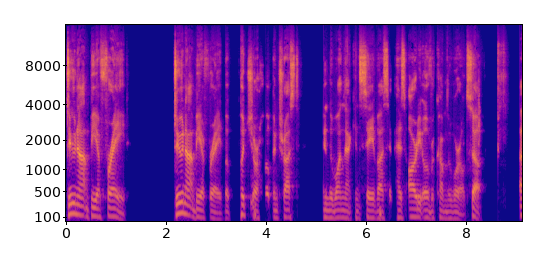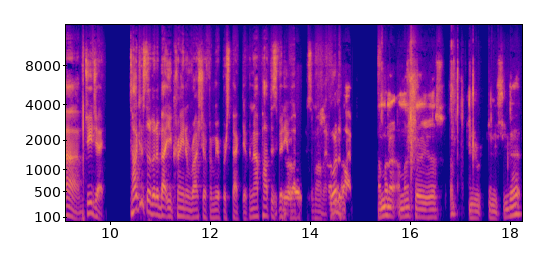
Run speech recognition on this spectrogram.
Do not be afraid. Do not be afraid, but put your hope and trust in the one that can save us and has already overcome the world. So, um, GJ, talk to us a little bit about Ukraine and Russia from your perspective. And I'll pop this video up in just a moment. Or the Bible. I'm gonna I'm gonna show you this. Uh, Can you can you see that?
